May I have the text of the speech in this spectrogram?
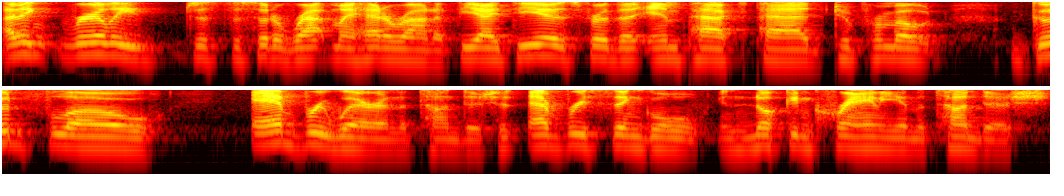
I think really just to sort of wrap my head around it, the idea is for the impact pad to promote good flow everywhere in the tundish, at every single nook and cranny in the tundish,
